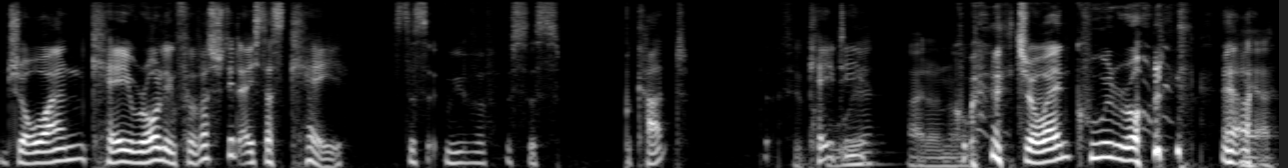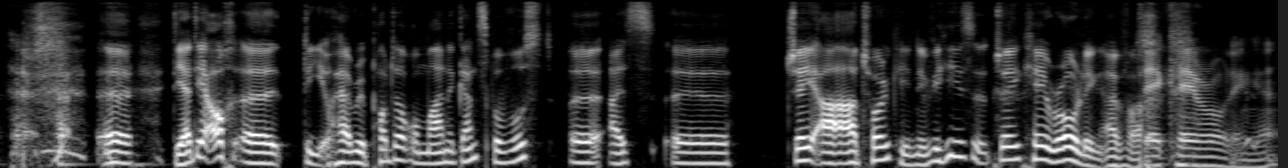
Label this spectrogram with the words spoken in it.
Joanne K. Rowling, für was steht eigentlich das K? Ist das irgendwie, ist das bekannt? Für Katie? Cool? I don't know. Joanne Cool Rowling. ja. ja. äh, die hat ja auch äh, die Harry Potter Romane ganz bewusst äh, als äh, J.R.R. Tolkien, nee, wie hieß es? J.K. Rowling einfach. J.K. Rowling, ja.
